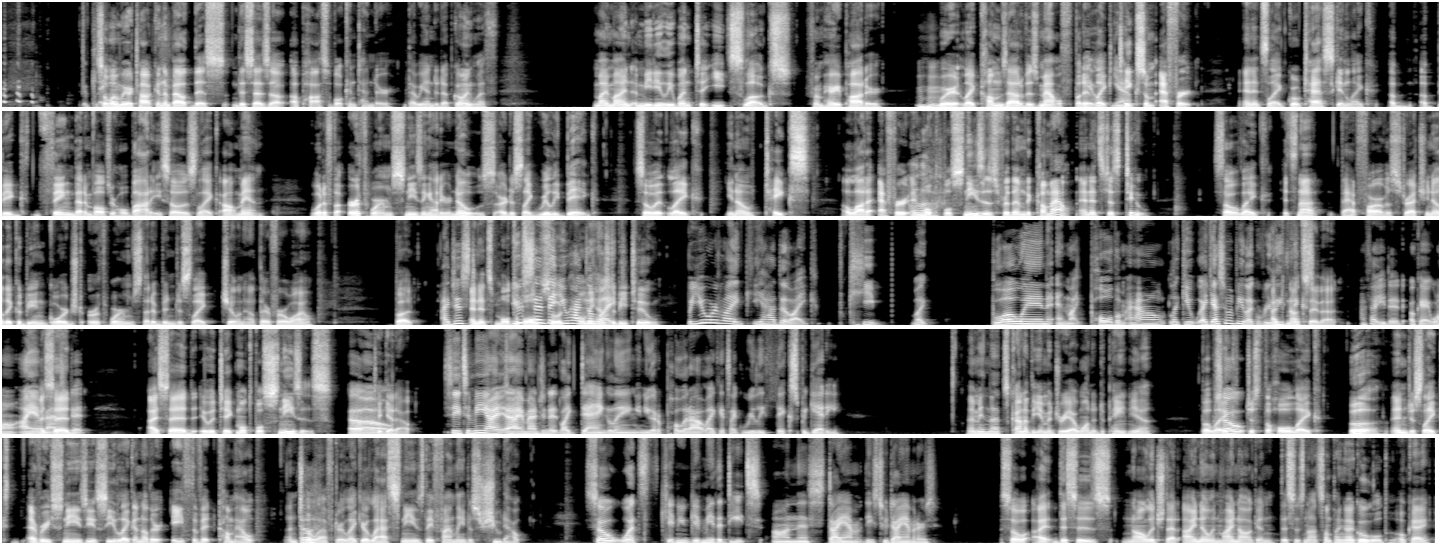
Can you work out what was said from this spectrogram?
so when we were talking about this this as a, a possible contender that we ended up going with my mind immediately went to eat slugs from harry potter Mhm. where it like comes out of his mouth, but it Ew, like yeah. takes some effort and it's like grotesque and like a a big thing that involves your whole body. So it was like, oh man, what if the earthworms sneezing out of your nose are just like really big? So it like, you know, takes a lot of effort and Ugh. multiple sneezes for them to come out and it's just two. So like it's not that far of a stretch, you know, they could be engorged earthworms that have been just like chilling out there for a while. But I just and it's multiple, You said that so you it had to, only has to be two. But you were like, you had to like keep like blow in and like pull them out. Like you, I guess it would be like really. I did not thick say that. I thought you did. Okay, well, I I imagined said it. I said it would take multiple sneezes Oh, to get oh. out. See, to me, I I imagined it like dangling, and you got to pull it out like it's like really thick spaghetti. I mean, that's kind of the imagery I wanted to paint, yeah. But like So- just the whole like ugh and just like every sneeze you see like another eighth of it come out until Ugh. after like your last sneeze they finally just shoot out. So, what's? Can you give me the deets on this diam? These two diameters? So I this is knowledge that I know in my noggin. This is not something I googled, okay?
